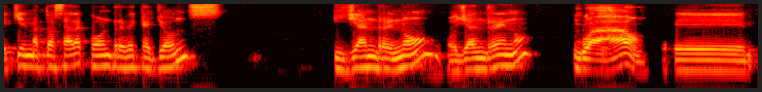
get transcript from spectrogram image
eh, ¿Quién mató a Sara? con Rebecca Jones y Jean Reno o Jean Reno, Wow. eh,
